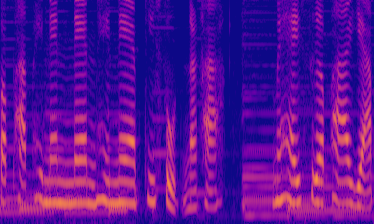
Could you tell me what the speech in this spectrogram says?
ก็พับให้แน่น ๆ ให้แนบที่สุดนะคะ ไม่ให้เสื้อผ้ายับ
